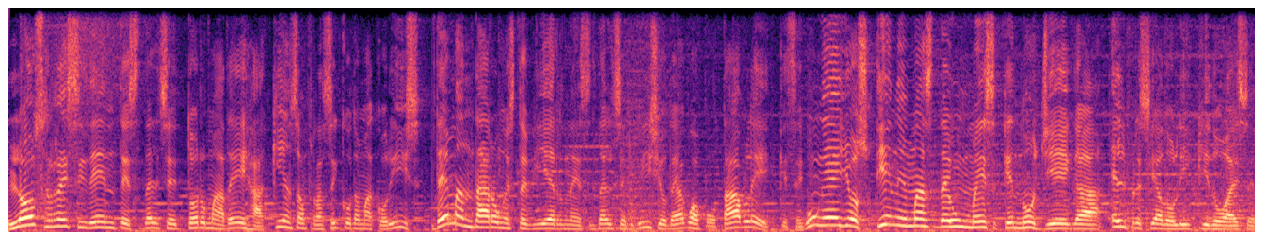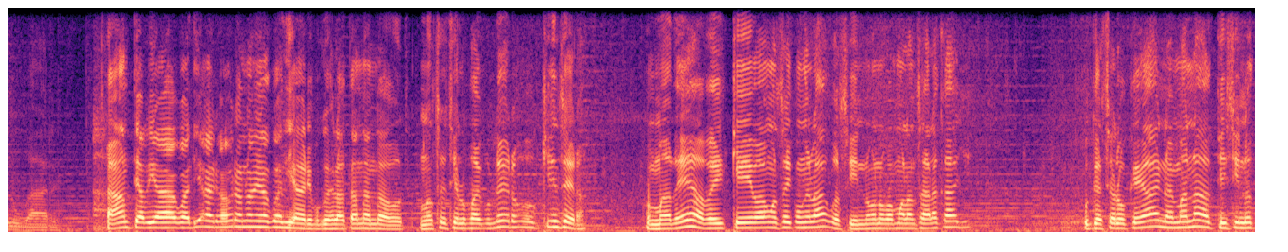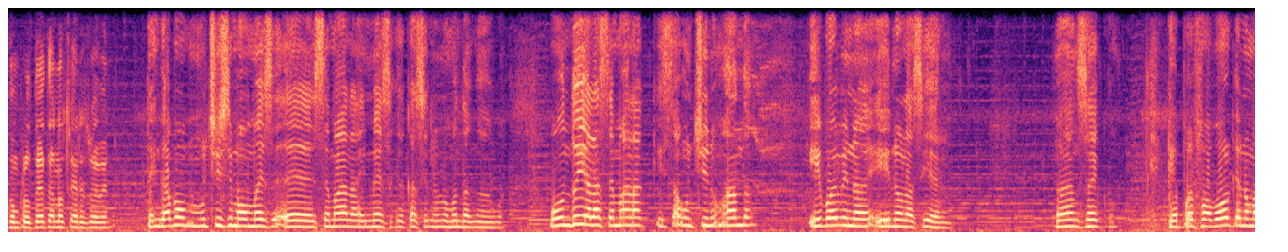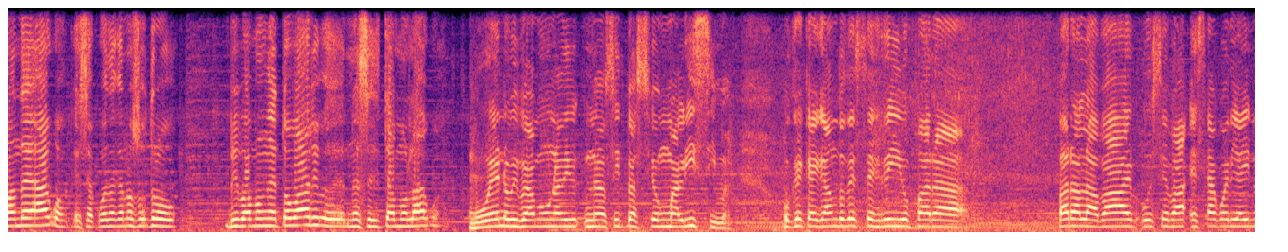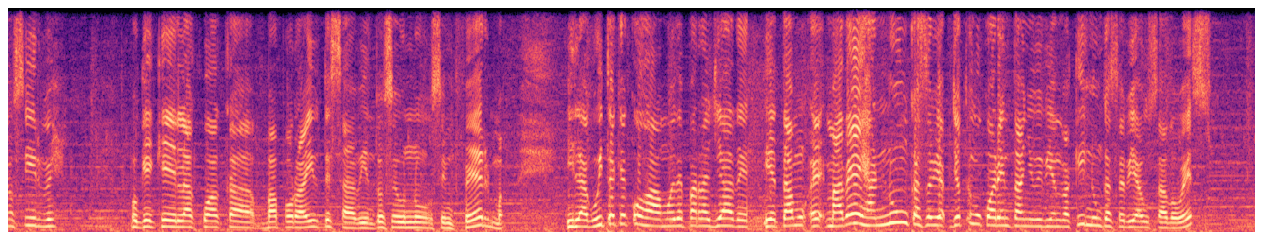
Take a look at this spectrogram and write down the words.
Los residentes del sector Madeja, aquí en San Francisco de Macorís, demandaron este viernes del servicio de agua potable, que según ellos, tiene más de un mes que no llega el preciado líquido a ese lugar. Antes había agua diaria, ahora no hay agua diaria porque se la están dando a otros. No sé si los barbuleros o quién será. Pues Madeja, a ver qué vamos a hacer con el agua, si no nos vamos a lanzar a la calle. Porque eso es lo que hay, no hay más nada. Y si no es con protesta no se resuelve nada. Tengamos muchísimos meses, eh, semanas y meses que casi no nos mandan agua. Un día a la semana quizá un chino manda y vuelve y no, y no la cierran. Lo dejan seco. Que por favor que nos mande agua, que se acuerden que nosotros vivamos en estos barrios, eh, necesitamos el agua. Bueno, vivamos una, una situación malísima, porque caigando de ese río para, para lavar, o va- ese agua de ahí no sirve, porque es que la cuaca va por ahí, usted sabe, entonces uno se enferma. Y la agüita que cojamos es de para allá, de, y estamos, eh, Madeja nunca se había, yo tengo 40 años viviendo aquí, nunca se había usado eso.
